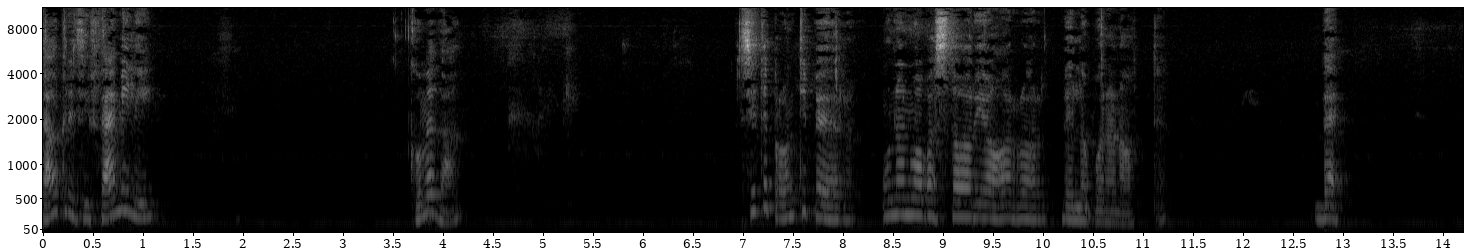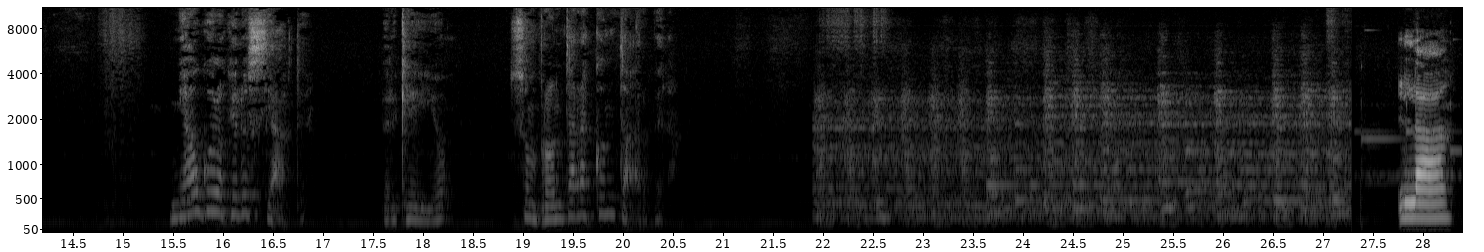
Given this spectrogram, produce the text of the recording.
Ciao Crazy Family! Come va? Siete pronti per una nuova storia horror della buonanotte? Beh, mi auguro che lo siate, perché io sono pronta a raccontarvela. La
